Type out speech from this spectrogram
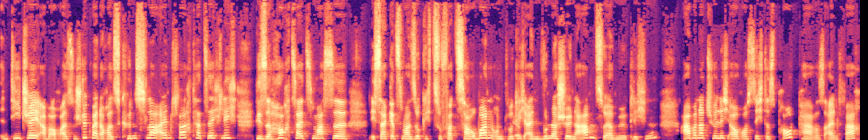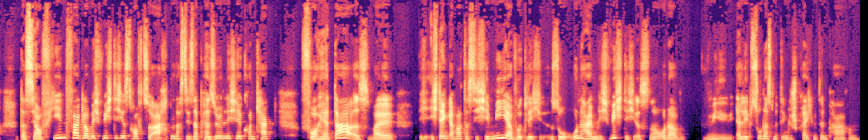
DJ, aber auch als ein Stück weit auch als Künstler einfach tatsächlich diese Hochzeitsmasse, ich sag jetzt mal wirklich zu verzaubern und wirklich ja. einen wunderschönen Abend zu ermöglichen. Aber natürlich auch aus Sicht des Brautpaares einfach, dass ja auf jeden Fall, glaube ich, wichtig ist, darauf zu achten, dass dieser persönliche Kontakt vorher da ist, weil ich, ich denke einfach, dass die Chemie ja wirklich so unheimlich wichtig ist, ne? Oder wie erlebst du das mit den Gesprächen mit den Paaren?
